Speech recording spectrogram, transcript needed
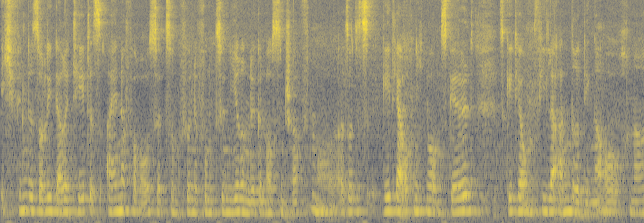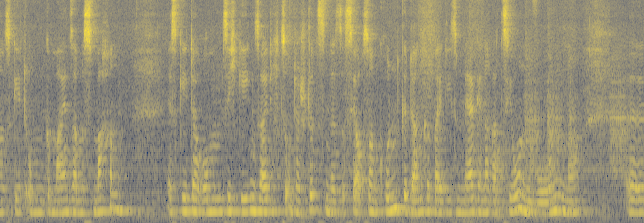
ich finde, Solidarität ist eine Voraussetzung für eine funktionierende Genossenschaft. Ne? Also das geht ja auch nicht nur ums Geld, es geht ja um viele andere Dinge auch. Ne? Es geht um gemeinsames Machen, es geht darum, sich gegenseitig zu unterstützen. Das ist ja auch so ein Grundgedanke bei diesem Mehrgenerationenwohnen. Ne? Äh,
